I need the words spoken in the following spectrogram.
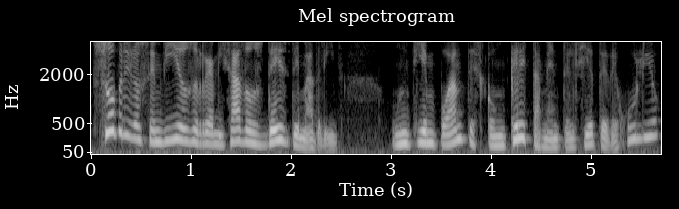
sobre los envíos realizados desde Madrid. Un tiempo antes, concretamente el 7 de julio,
